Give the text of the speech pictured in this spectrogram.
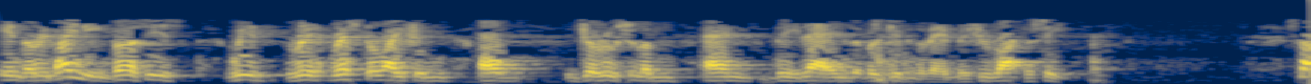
in the remaining verses with re- restoration of Jerusalem and the land that was given to them, as you like to see. So,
